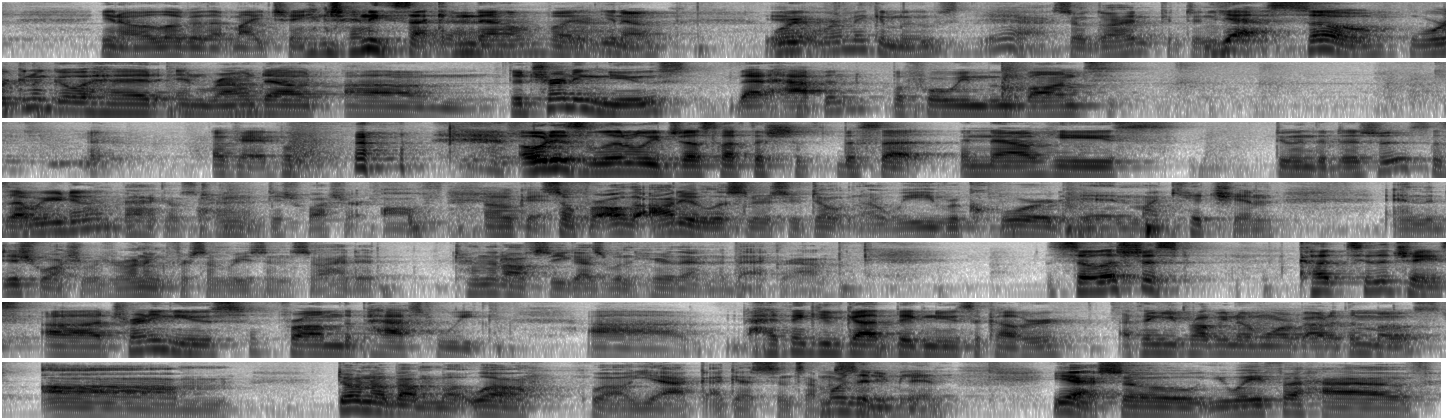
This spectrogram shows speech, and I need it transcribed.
you know a logo that might change any second Yeah, now but yeah. you know we're, we're making moves Yeah. So go ahead and continue. yes so we're gonna go ahead and round out um, the trending news that happened before we move on to okay otis literally just left the, sh- the set and now he's doing the dishes is that what you're doing? I'm back. I was turning the dishwasher off. okay So for all the audio listeners who don't know, we record in my kitchen, and the dishwasher was running for some reason, so I had to turn that off so you guys wouldn't hear that in the background. So let's just cut to the chase. Uh, trending news from the past week. Uh, I think you've got big news to cover. I think you probably know more about it than most. Um, don't know about mo- well, well, yeah. I guess since I'm More a City fan, yeah. So UEFA have,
